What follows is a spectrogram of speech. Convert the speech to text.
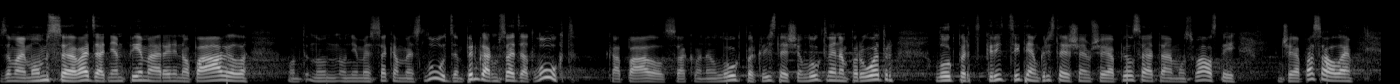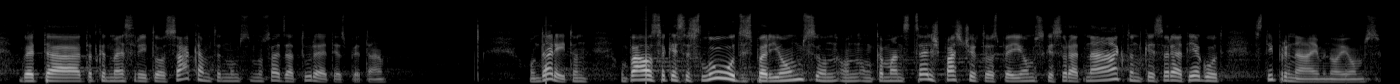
es domāju, mums eh, vajadzētu ņemt piemēru arī no Pāvila. Un, un, un, ja mēs sakām, mēs lūdzam, pirmkārt mums vajadzētu lūgt kā Pāvils saka, un lūgt par kristiešiem, lūgt vienam par otru, lūgt par citiem kristiešiem šajā pilsētā, mūsu valstī un šajā pasaulē. Bet tad, kad mēs arī to sakām, tad mums, mums vajadzētu turēties pie tā. Un darīt. Un, un Pāvils saka, es esmu lūdzis par jums, un, un, un ka mans ceļš pašķirtos pie jums, ka es varētu nākt un ka es varētu iegūt stiprinājumu no jums,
